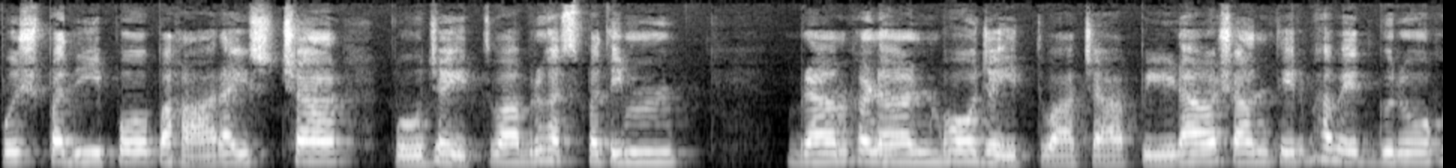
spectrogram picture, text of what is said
पुष्पदीपोपहारैश्च पूजयित्वा बृहस्पतिं ब्राह्मणान् भोजयित्वा च पीडाशान्तिर्भवेद्गुरोः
